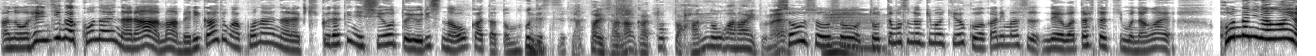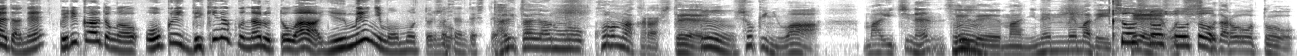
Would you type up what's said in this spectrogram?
あの、返事が来ないなら、まあ、ベリカードが来ないなら聞くだけにしようというリスナー多かったと思うんです。やっぱりさなんかちょっと反応がないとねそうそうそう、んとってもその気持ちよくわかります。で、私たちも長い、こんなに長い間ね、ベリカードがお送りできなくなるとは、夢にも思っておりませんでしたよ。大体あのコロナからして、うん。初期にはまあ1年せいぜいまあ2年目まで行って、そうそうそうそう。落ち着くだろうと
